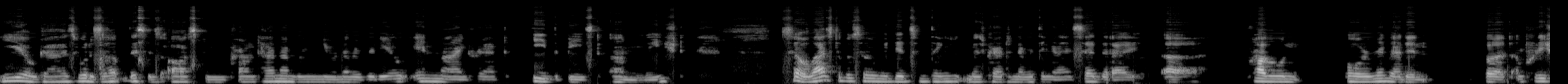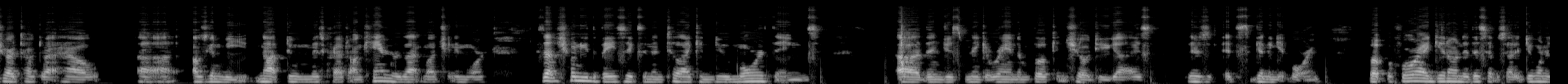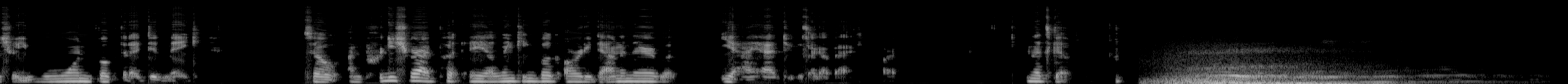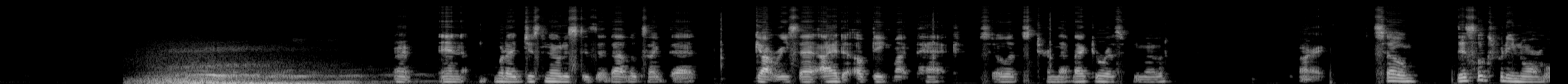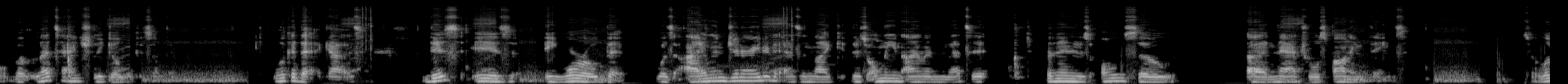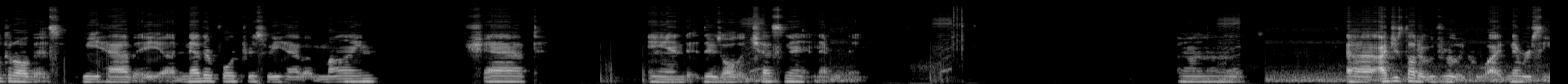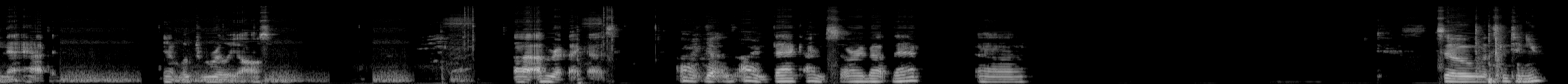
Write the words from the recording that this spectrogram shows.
Yo guys, what is up? This is Austin Chronotide. I'm bringing you another video in Minecraft Feed the Beast Unleashed. So, last episode we did some things with Mystcraft and everything, and I said that I uh, probably wouldn't, or maybe I didn't, but I'm pretty sure I talked about how uh, I was going to be not doing Mystcraft on camera that much anymore, because I've shown you the basics, and until I can do more things uh, than just make a random book and show it to you guys, there's it's going to get boring. But before I get on to this episode, I do want to show you one book that I did make. So I'm pretty sure I put a, a linking book already down in there, but yeah, I had to because I got back. Alright, let's go. Alright, and what I just noticed is that that looks like that got reset. I had to update my pack. So let's turn that back to recipe mode. Alright, so this looks pretty normal, but let's actually go look at something. Look at that, guys. This is a world that was island generated, as in like, there's only an island and that's it. But then there's also uh, natural spawning things. So look at all this. We have a, a nether fortress, we have a mine, shaft, and there's all the chests in it and everything. Uh, uh, I just thought it was really cool. I'd never seen that happen. And it looked really awesome. Uh, I'll be right back, guys. Alright, guys, I am back. I'm sorry about that. Uh, so, let's continue.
